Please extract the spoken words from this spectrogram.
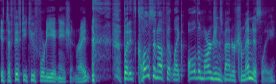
it's a 52-48 nation, right? but it's close enough that like all the margins matter tremendously.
